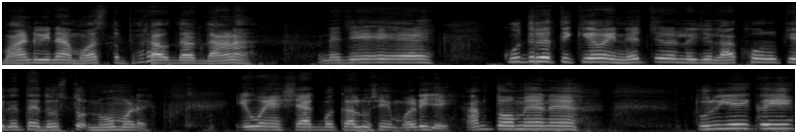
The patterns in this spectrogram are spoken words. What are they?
માંડવીના મસ્ત ભરાવદાર દાણા. અને જે કુદરતી કહેવાય નેચરલી જે લાખો રૂપિયા દેતા દોસ્તો, ન મળે. એવું અહીંયા શાક બકાલું છે, એ મળી જાય. આમ તો અમે એને તુરિયા કહીએ.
